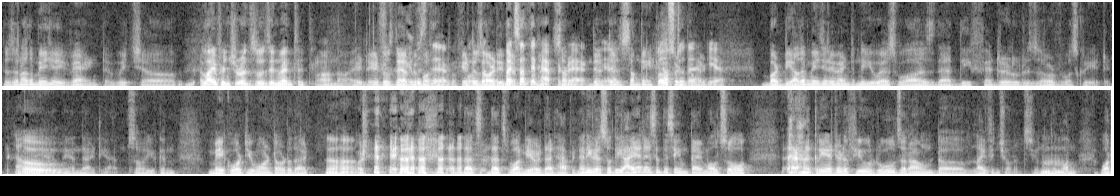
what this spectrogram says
There's another major event which. Uh, Life insurance was invented. oh no, it, it was there It was there that. before, it was but- already but there something before happened, Some- yeah, there- yeah. There's something Close to happened that, it. yeah. But the other major event in the U.S. was that the Federal Reserve was created. Oh. in, in that, yeah. So you can make what you want out of that. Uh-huh. But that, that's that's one year that happened. Anyway, so the IRS at the same time also created a few rules around uh, life insurance. You know, the one, one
